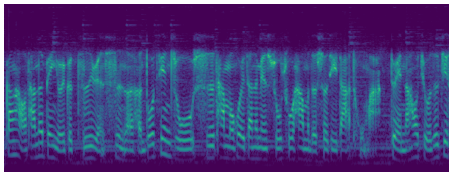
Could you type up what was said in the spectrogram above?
刚好他那边有一个资源室呢，很多建筑师他们会在那边输出他们的设计大图嘛，对，然后就这建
